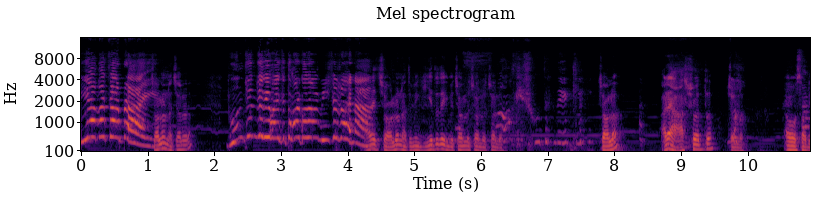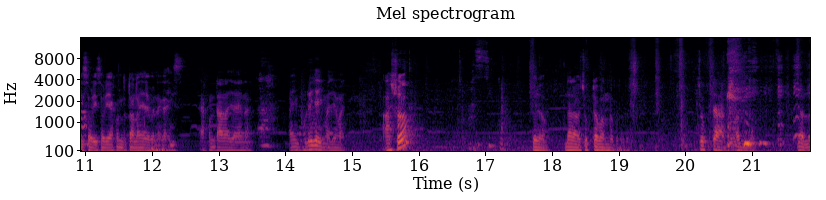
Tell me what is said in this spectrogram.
কি আবার সারপ্রাইজ চলো না চলো ধুনচুন যদি হয়েছে তোমার কথা আমার বিশ্বাস হয় না। আরে চলো না তুমি গিয়ে তো দেখবে। চলো চলো চলো। আমাকে শুধু দেখলে। চলো। আরে আসো তো চলো। ও সরি সরি সরি এখন তো টানা যাবে না গাইস এখন টানা যায় না। আমি ভুলে যাই মাঝে মাঝে। আসো। আসছি তো বেরো দাঁড়াও চোখটা বন্ধ করো চোখটা বন্ধ। চলো।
